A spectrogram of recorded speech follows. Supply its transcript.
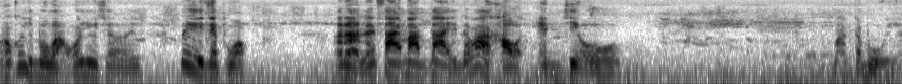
เขาก็อยังบเว้าเขาอยู่เฉยมีแต่พวกอันนั้นเลยตายบ้านใต้แต่ว่าเขาเอ็นจีโอบ้านตะบุยน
